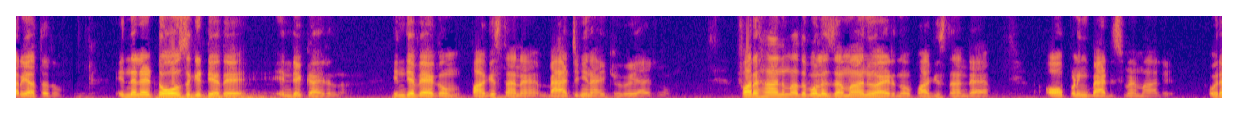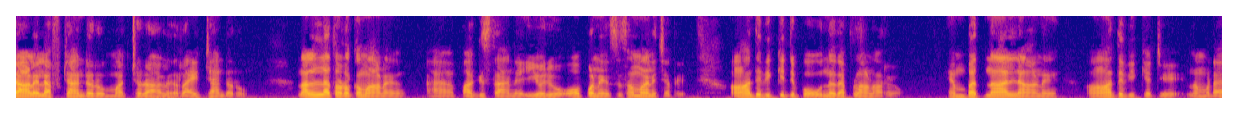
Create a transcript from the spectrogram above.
അറിയാത്തതും. ഇന്നലെ ടോസ് കിട്ടിയത് ഇന്ത്യക്കായിരുന്നു. ഇന്ത്യ വേഗം പാകിസ്ഥാനെ ബാറ്റിങ്ങിന് അയക്കുകയായിരുന്നു. ഫർഹാനും അതുപോലെ ജമാനും ആയിരുന്നു പാകിസ്ഥാന്റെ ഓപ്പണിംഗ് ബാറ്റ്സ്മാൻമാർ ഒരാൾ ലെഫ്റ്റ് ഹാൻഡറും മറ്റൊരാൾ റൈറ്റ് ഹാൻഡറും നല്ല തുടക്കമാണ് പാകിസ്ഥാന് ഈ ഒരു ഓപ്പണേഴ്സ് സമ്മാനിച്ചത്. ആദ്യ വിക്കറ്റ് പോകുന്നത് എപ്പോഴാണോ അറിയോ? എൺപത്തിനാലിനാണ് ആദ്യ വിക്കറ്റ് നമ്മുടെ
